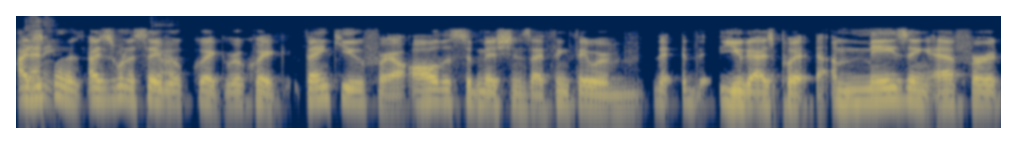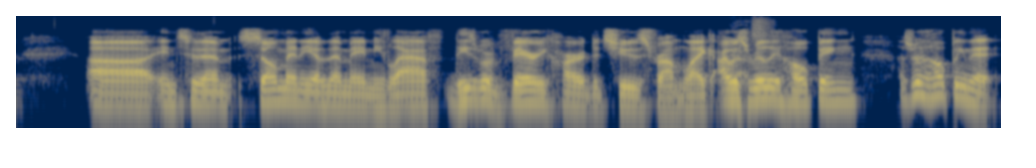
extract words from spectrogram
I just want to I just want to say Go real quick, real quick. Thank you for all the submissions. I think they were th- th- you guys put amazing effort uh, into them. So many of them made me laugh. These were very hard to choose from. Like I was Yes. really hoping I was really hoping that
